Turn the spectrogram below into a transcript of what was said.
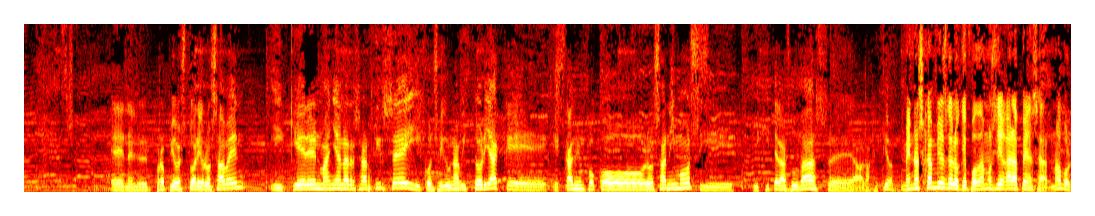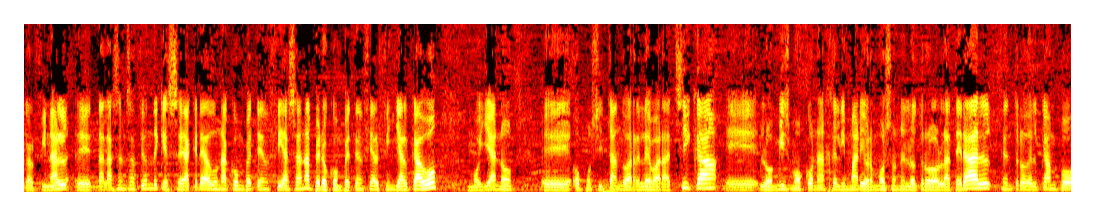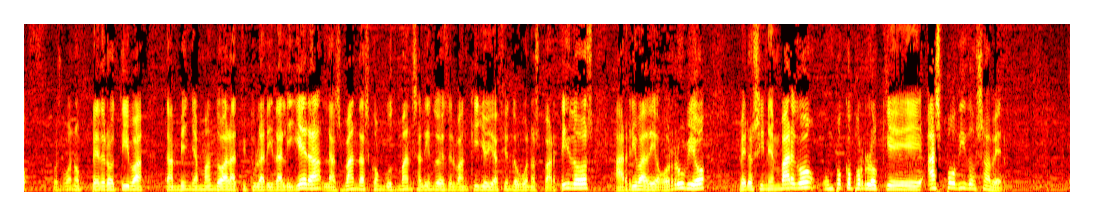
En el propio vestuario lo saben y quieren mañana resarcirse y conseguir una victoria que, cambie un poco los ánimos y, quite las dudas eh, a la afición. Menos cambios de lo que podamos llegar a pensar, ¿no? Porque al final eh, da la sensación de que se ha creado una competencia sana, pero competencia al fin y al cabo. Moyano eh, opositando a relevar a Chica, lo mismo con Ángel y Mario Hermoso en el otro lateral, centro del campo pues bueno, Pedro Tiba también llamando a la titularidad liguera, las bandas con Guzmán saliendo desde el banquillo y haciendo buenos partidos, arriba Diego Rubio, pero sin embargo, un poco por lo que has podido saber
